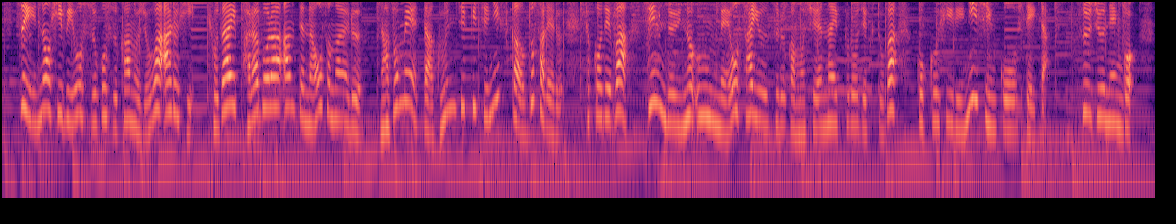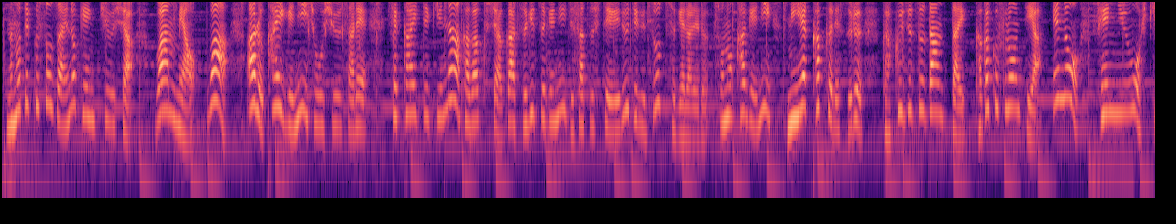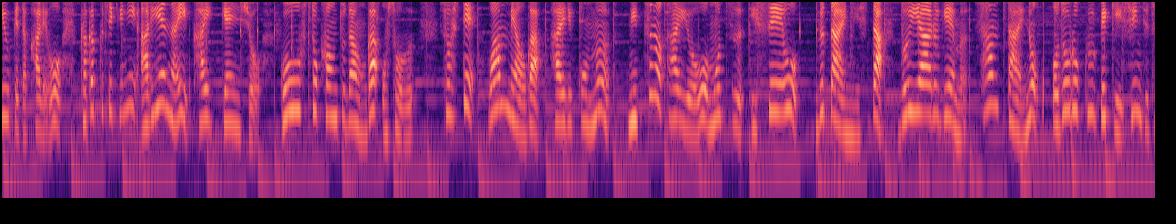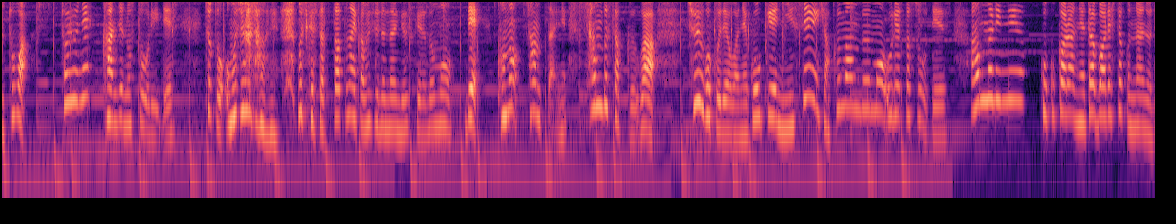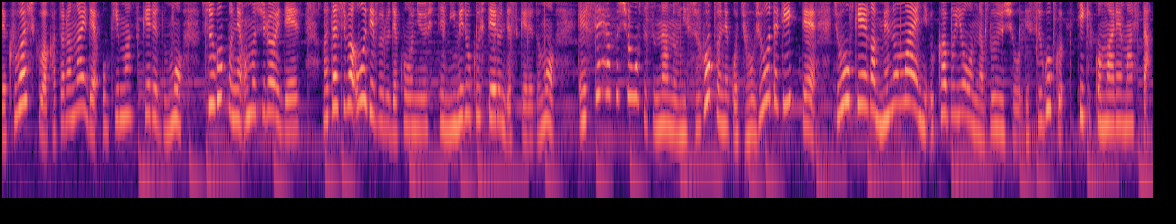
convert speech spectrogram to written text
失意の日々を過ごす彼女はある日巨大パラボラアンテナを備える謎めいた軍事基地にスカウトされる。そこでは人類の運命を左右するかもしれないプロジェクトが極秘裏に進行していた。数十年後ナノテク素材の研究者ワンミャオはある会議に招集され世界的な科学者が次々に自殺している事実を告げられるその陰に見え隠れする学術団体科学フロンティアへの潜入を引き受けた彼を科学的にありえない怪現象ゴーストカウントダウンが襲う。そしてワンミャオが入り込む3つの太陽を持つ異性を舞台にした VR ゲーム3体の驚くべき真実とは？というね感じのストーリーです。ちょっと面白さがね もしかしたら伝わってないかもしれないんですけれども。でこの3体ね3部作は中国ではね合計2100万分も売れたそうです。あんまりねここからネタバレしたくないので詳しくは語らないでおきますけれどもすごくね面白いです。私は Audibleで購入して耳読しているんですけれども SF 小説なのにすごくねこう叙情的って情景が目の前に浮かぶような文章ですごく引き込まれました。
